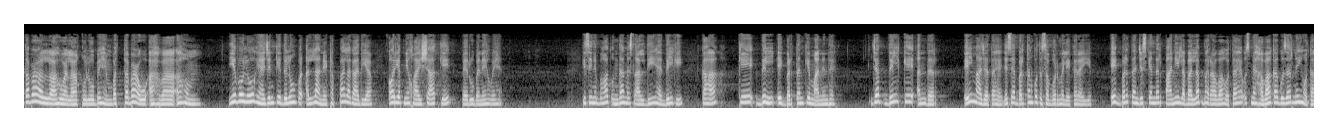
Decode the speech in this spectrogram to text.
تبع اللہ علی قلوبہم واتبعوا اہواءہم۔ یہ وہ لوگ ہیں جن کے دلوں پر اللہ نے ٹھپا لگا دیا اور یہ اپنی خواہشات کے پیرو بنے ہوئے ہیں۔ کسی نے بہت عمدہ مثال دی ہے دل کی، کہا کہ دل ایک برتن کے مانند ہے۔ جب دل کے اندر علم آ جاتا ہے، جیسے آپ برتن کو تصور میں لے کر آئیے، ایک برتن جس کے اندر پانی لبالب بھرا ہوا ہوتا ہے، اس میں ہوا کا گزر نہیں ہوتا۔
